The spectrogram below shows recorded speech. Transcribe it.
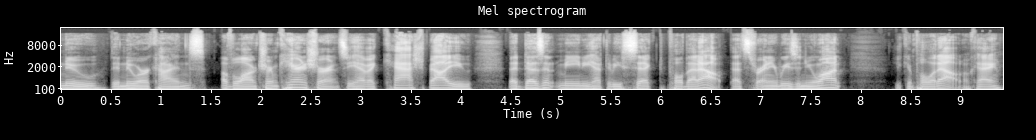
new the newer kinds of long-term care insurance. So you have a cash value that doesn't mean you have to be sick to pull that out. That's for any reason you want, you can pull it out, okay?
